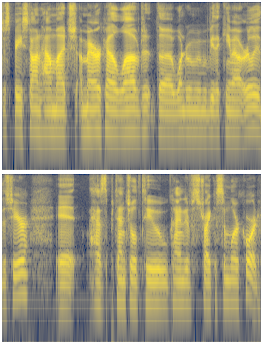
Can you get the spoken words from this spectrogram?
just based on how much America loved the Wonder Woman movie that came out earlier this year, it has the potential to kind of strike a similar chord.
